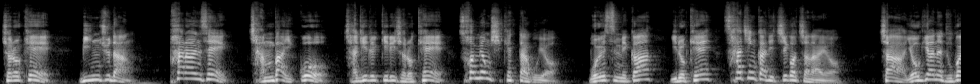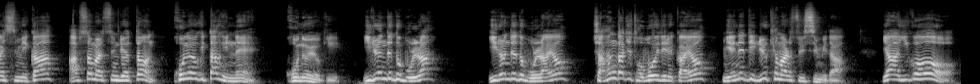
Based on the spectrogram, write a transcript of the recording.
저렇게 민주당 파란색 잠바 입고 자기들끼리 저렇게 서명식 했다고요. 뭐 했습니까? 이렇게 사진까지 찍었잖아요. 자, 여기 안에 누가 있습니까? 앞서 말씀드렸던 고노역이 딱 있네. 고노역이. 이런데도 몰라? 이런데도 몰라요? 자, 한 가지 더 보여드릴까요? 얘네들이 이렇게 말할 수 있습니다. 야, 이거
